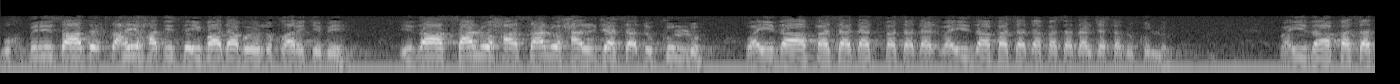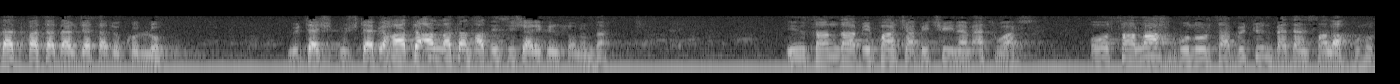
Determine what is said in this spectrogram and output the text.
Muhbiri sadık sahih hadiste ifade buyurdukları gibi, Cesedu kulluh ve izâ fesedet fesedel ve izâ fesede fesedel cesedu kulluh ve izâ fesedet fesedel cesedu kulluh Müteş, anlatan hadisi şerifin sonunda. İnsanda bir parça bir çiğnem et var. O salah bulursa bütün beden salah bulur.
